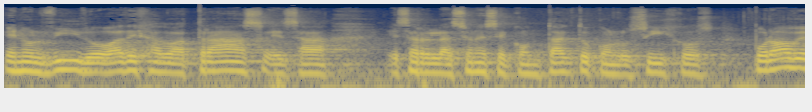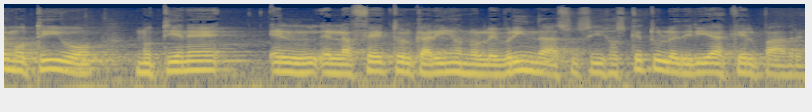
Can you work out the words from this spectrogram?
en olvido, ha dejado atrás esa, esa relación, ese contacto con los hijos, por ave motivo no tiene el, afecto, el cariño, no le brinda a sus hijos, ¿qué tú le dirías a aquel padre?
